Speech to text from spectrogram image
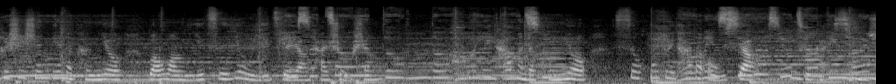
可是身边的朋友往往一次又一次让她受伤。因为他们的朋友似乎对他的偶像并不感兴趣，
